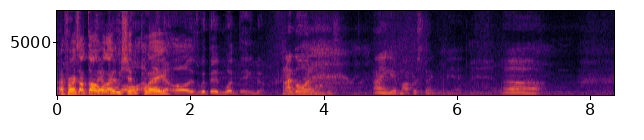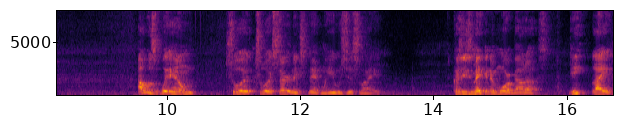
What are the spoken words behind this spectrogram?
At first, I thought well, like we It's shouldn't all- I like play. all is within one thing though. Can I go in? I ain't give my perspective yet. Uh, I was with him to a to a certain extent when he was just like, cause he's making it more about us. He like,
